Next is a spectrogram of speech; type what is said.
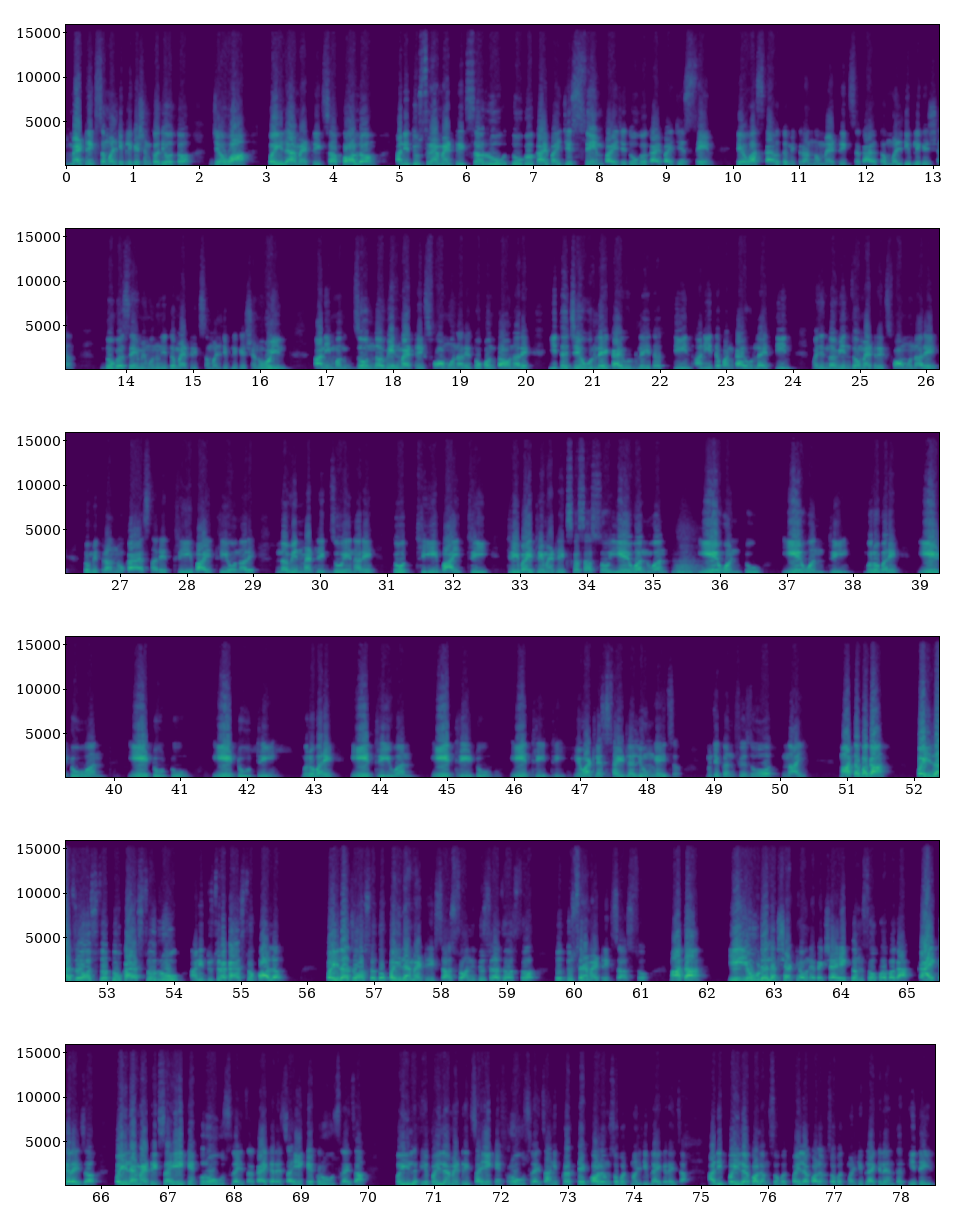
मॅट्रिक्सचं मल्टिप्लिकेशन कधी होतं? जेव्हा पहिल्या मॅट्रिक्सचा कॉलम आणि दुसऱ्या मॅट्रिक्सचा रो दोघं काय पाहिजे? सेम पाहिजे. दोघं काय पाहिजे? सेम तेव्हाच काय होतं मित्रांनो? मॅट्रिक्सचं काय होतं? मल्टिप्लिकेशन दोघं सेम आहे म्हणून इथं मॅट्रिक्सचं मल्टिप्लिकेशन होईल. आणि मग जो नवीन मॅट्रिक्स फॉर्म होणार आहे तो कोणता होणार आहे? इथं जे उरले काय उरले इथं? तीन. आणि इथं पण काय उरलंय? तीन. म्हणजे नवीन जो मॅट्रिक्स फॉर्म होणार आहे तो मित्रांनो काय असणार आहे? थ्री बाय थ्री होणार आहे. नवीन मॅट्रिक्स जो येणार आहे तो three by three three by three matrix कसा असतो? A one one A one two A one three बरोबर आहे? A two one A two two A two three बरोबर आहे? A three one A three two A three three हे वाटल्यास साईडला लिहून घ्यायचं. म्हणजे कन्फ्युज होत नाही. मग आता बघा पहिला जो असतो तो काय असतो? रो आणि दुसरा काय असतो? कॉलम पहिला जो असतो तो पहिल्या मॅट्रिक्सचा असतो. आणि दुसरा जो असतो तो दुसऱ्या मॅट्रिक्सचा असतो. मग आता हे एवढं लक्षात ठेवण्यापेक्षा एकदम सोपं बघा काय करायचं? पहिल्या मॅट्रिक्सचा एक एक रो उचलायचा. काय करायचा? एक एक रो उचलायचा. पहिल्या पहिल्या मॅट्रिक्सचा एक एक रो उचलायचा आणि प्रत्येक कॉलम सोबत मल्टिप्लाय करायचा. आधी पहिल्या कॉलम सोबत पहिल्या कॉलम सोबत मल्टिप्लाय केल्यानंतर इथे येईल.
